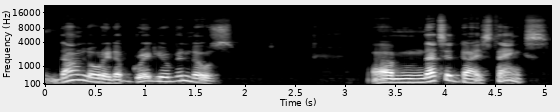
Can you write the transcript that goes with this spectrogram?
download it, upgrade your Windows. Um, that's it, guys. Thanks.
